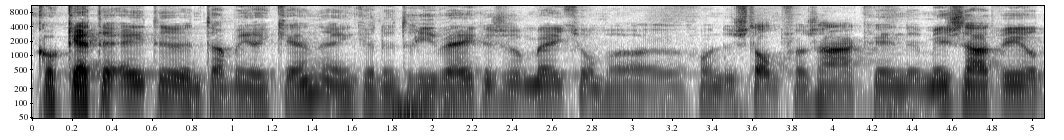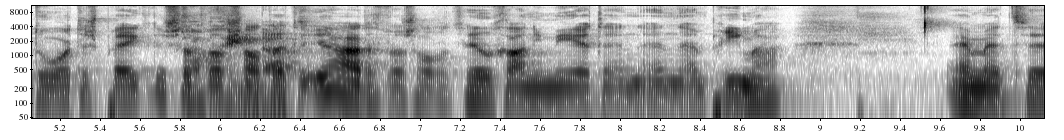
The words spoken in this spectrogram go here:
kroketten eten in het Amerikaan. Eén keer in de drie weken zo'n beetje, om eh, gewoon de stand van zaken in de misdaadwereld door te spreken. Dus dat Zo was altijd, dat. ja, dat was altijd heel geanimeerd en, en, en prima. En met, eh,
